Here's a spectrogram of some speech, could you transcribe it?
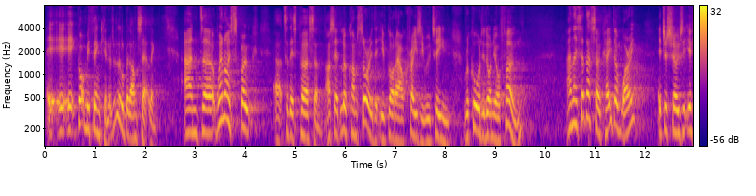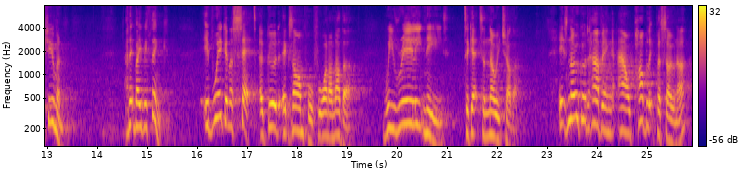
it, it, got me thinking. It was a little bit unsettling. And uh, when I spoke uh, to this person. I said, Look, I'm sorry that you've got our crazy routine recorded on your phone. And they said, That's okay, don't worry. It just shows that you're human. And it made me think if we're going to set a good example for one another, we really need to get to know each other. It's no good having our public persona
